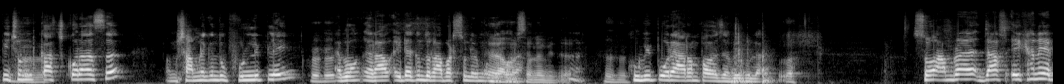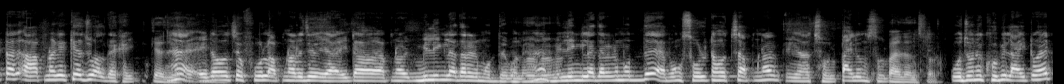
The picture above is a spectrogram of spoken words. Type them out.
পিছন কাজ করা আছে সামনে কিন্তু ফুললি প্লেন এবং এটা কিন্তু রাবার সোলের মধ্যে রাবার। ভিতরে। হুম। খুবই পরে আরাম পাওয়া যাবে এগুলা। সো আমরা জাস্ট এখানে একটা আপনাকে ক্যাজুয়াল দেখাই। হ্যাঁ এটা হচ্ছে ফুল আপনার যে এটা আপনার মিলিং লেদারের মধ্যে বলে হ্যাঁ? মিলিং লেদারের মধ্যে এবং সোলটা হচ্ছে আপনার ইয়া sole phylon sole. Phylon sole. ওজনে খুবই লাইট ওয়েট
